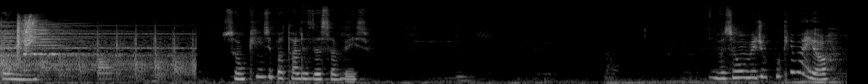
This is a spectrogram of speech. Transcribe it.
Tormento. São 15 batalhas dessa vez. Vai ser um vídeo um pouquinho maior.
